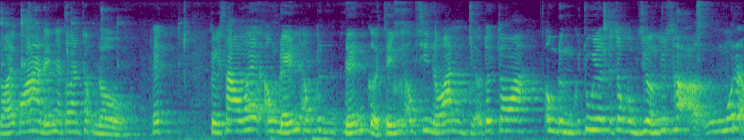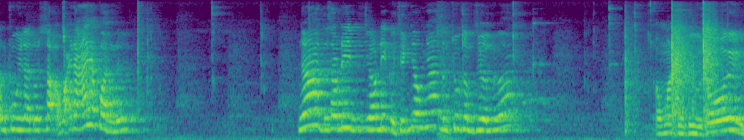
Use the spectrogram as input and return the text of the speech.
đói quá, đến nhà tôi ăn trộm đồ. Thế từ sau ấy, ông đến, ông cứ đến cửa chính, ông xin đồ ăn. Thì tôi cho, ông đừng có chui ra từ trong gầm giường, tôi sợ. Mỗi lần ông chui ra tôi sợ vãi đái ra quần nữa. Nhá, từ sau đi cho đi cửa chính ông nhá, đừng chui gầm giường nữa. Ông ăn từ từ thôi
